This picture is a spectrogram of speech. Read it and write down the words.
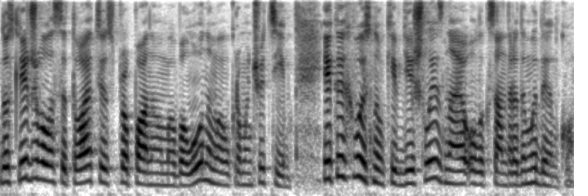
досліджувала ситуацію з пропановими балонами у Кременчуці. Яких висновків дійшли, знає Олександра Демиденко.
